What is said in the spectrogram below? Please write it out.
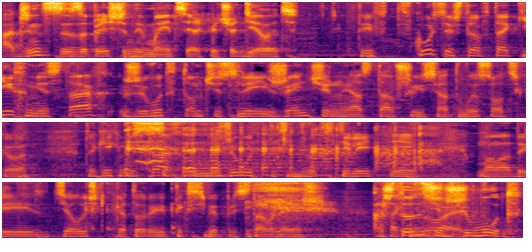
А джинсы запрещены в моей церкви. Что делать? Ты в, курсе, что в таких местах живут в том числе и женщины, оставшиеся от Высоцкого? В таких местах не живут такие 20-летние молодые телочки, которые ты к себе представляешь. А Так что и значит живут?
